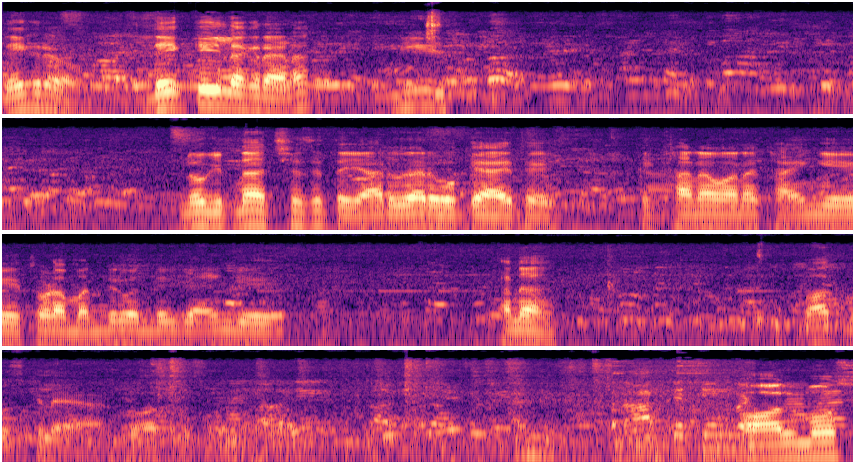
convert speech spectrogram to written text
देख रहे हो? देख के ही लग रहा है ना? लोग इतना अच्छे से तैयार व्यार होके आए थे कि खाना वाना खाएँगे थोड़ा मंदिर वंदिर जाएँगे। है ना बहुत मुश्किल है यार बहुत मुश्किल ऑलमोस्ट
